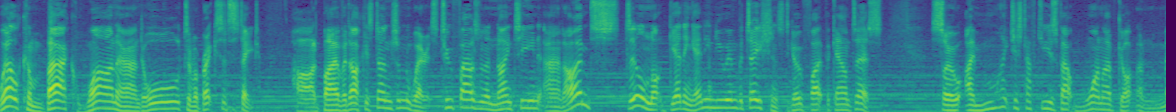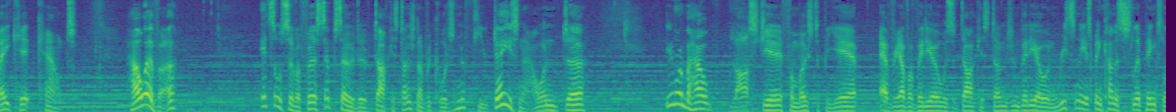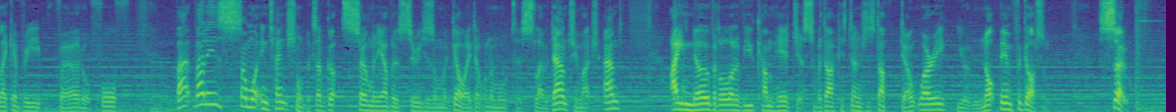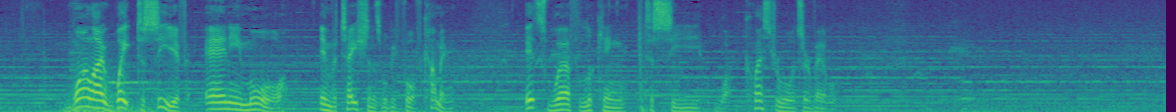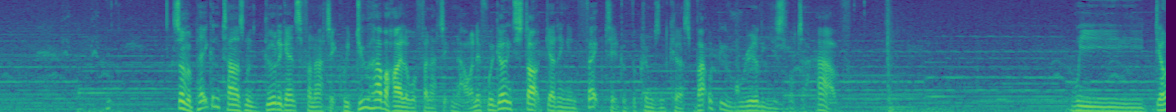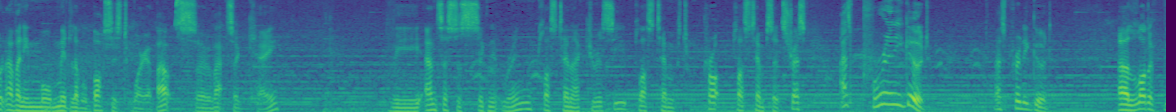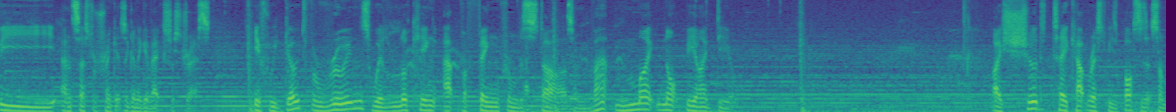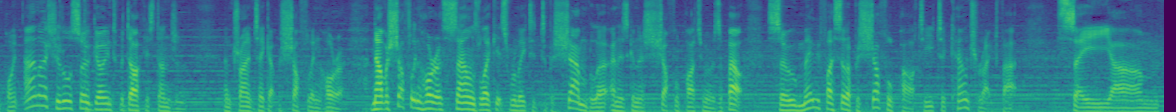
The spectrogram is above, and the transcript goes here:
Welcome back, one and all, to the Brexit Estate. Hard by the Darkest Dungeon, where it's 2019 and I'm still not getting any new invitations to go fight the Countess. So I might just have to use that one I've got and make it count. However, it's also the first episode of Darkest Dungeon I've recorded in a few days now, and uh, you remember how last year, for most of the year, every other video was a Darkest Dungeon video, and recently it's been kind of slipping to like every third or fourth. That, that is somewhat intentional because I've got so many other series on the go, I don't want them all to slow down too much, and I know that a lot of you come here just for the Darkest Dungeon stuff. Don't worry, you have not been forgotten. So, while I wait to see if any more invitations will be forthcoming, it's worth looking to see quest rewards are available. So the Pagan Talisman, good against Fanatic. We do have a high level Fanatic now, and if we're going to start getting infected with the Crimson Curse, that would be really useful to have. We don't have any more mid-level bosses to worry about, so that's okay. The Ancestor's Signet Ring, plus 10 accuracy, plus 10 prop, plus 10% stress. That's pretty good. That's pretty good. A lot of the Ancestral Trinkets are going to give extra stress. If we go to the ruins, we're looking at the thing from the stars, and that might not be ideal. I should take out rest of these bosses at some point, and I should also go into the Darkest Dungeon and try and take up the Shuffling Horror. Now, the Shuffling Horror sounds like it's related to the Shambler and is going to shuffle party members about, so maybe if I set up a Shuffle Party to counteract that, say, um,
